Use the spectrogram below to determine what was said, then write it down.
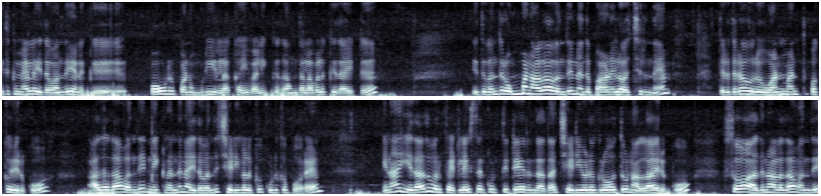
இதுக்கு மேலே இதை வந்து எனக்கு பவுட்ரு பண்ண முடியல கை வலிக்குது அந்த லெவலுக்கு இதாயிட்டு. இது வந்து ரொம்ப நாளாக வந்து நான் இந்த பானையில் வச்சுருந்தேன். கிட்டத்தட்ட ஒரு ஒன் மந்த் பக்கம் இருக்கும். அதை தான் வந்து இன்றைக்கி வந்து நான் இதை வந்து செடிகளுக்கு கொடுக்க போகிறேன் ஏன்னா ஏதாவது ஒரு ஃபெர்டிலைசர் கொடுத்துட்டே இருந்தால் தான் செடியோட க்ரோத்தும் நல்லா இருக்கும். ஸோ அதனால தான் வந்து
